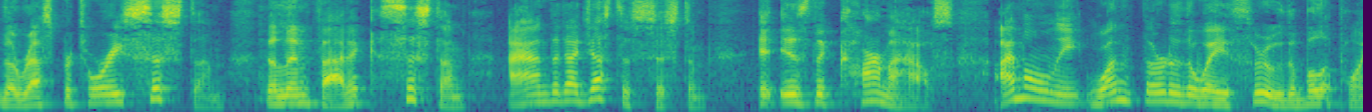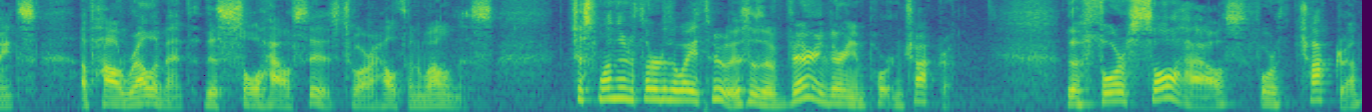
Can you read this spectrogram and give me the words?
the respiratory system, the lymphatic system, and the digestive system. It is the karma house. I'm only one third of the way through the bullet points of how relevant this soul house is to our health and wellness. Just one third of the way through. This is a very, very important chakra. The fourth soul house, fourth chakra,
